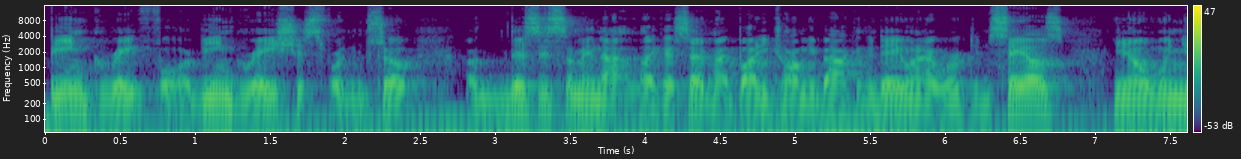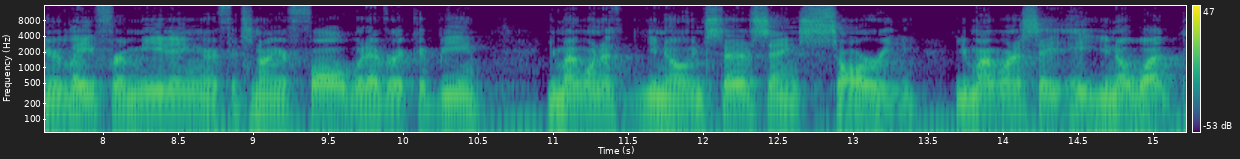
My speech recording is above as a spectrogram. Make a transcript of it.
being grateful, or being gracious for them. So, uh, this is something that, like I said, my buddy taught me back in the day when I worked in sales you know, when you're late for a meeting or if it's not your fault, whatever it could be, you might want to, you know, instead of saying sorry, you might want to say, hey, you know what?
